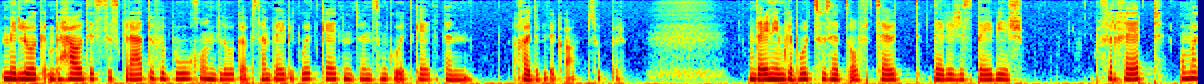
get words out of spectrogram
wir schauen, jetzt das Gerät auf den Bauch und schauen, ob es dem Baby gut geht und wenn es ihm gut geht, dann könnt ihr wieder gehen. Super. Und eine im Geburtshaus hat auch erzählt, der ihr Baby ist verkehrt herum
